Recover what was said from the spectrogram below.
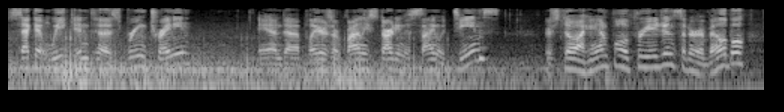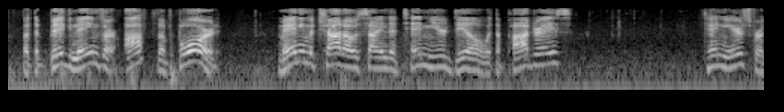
Second week into spring training, and uh, players are finally starting to sign with teams. There's still a handful of free agents that are available, but the big names are off the board. Manny Machado signed a 10 year deal with the Padres. 10 years for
